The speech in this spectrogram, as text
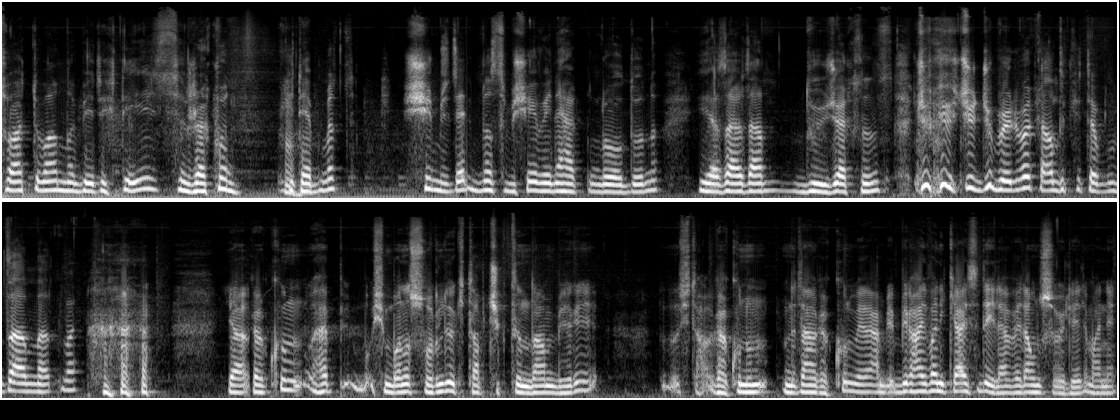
Suat Duman'la birlikteyiz. Rakun kitabımız. Şimdi de nasıl bir şey ve ne hakkında olduğunu yazardan duyacaksınız. Çünkü üçüncü bölüme kaldı kitabımızı anlatmak. Ya Rakun hep şimdi bana soruluyor kitap çıktığından beri işte Rakun'un neden Rakun ve yani bir- hayvan hikayesi değil evvela onu söyleyelim. Hani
